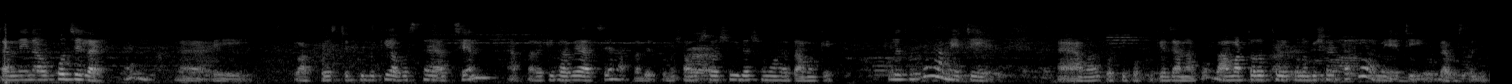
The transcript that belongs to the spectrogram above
Chandina উপজেলায় হ্যাঁ, এই ওয়ার্ক স্টেটগুলো কি অবস্থায় আছেন? আপনারা কীভাবে আছেন? আপনাদের কোনো সমস্যা অসুবিধার সময় হয়তো আমাকে তুলে ধরবেন আমি এটি আমার কর্তৃপক্ষকে জানাব। বা আমার তরফ থেকে কোনো বিষয় থাকলে আমি এটি ব্যবস্থা নিব।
